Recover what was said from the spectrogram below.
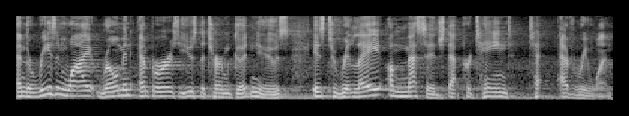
And the reason why Roman emperors used the term good news is to relay a message that pertained to everyone.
